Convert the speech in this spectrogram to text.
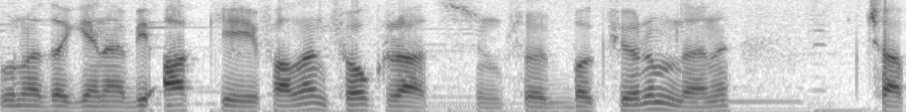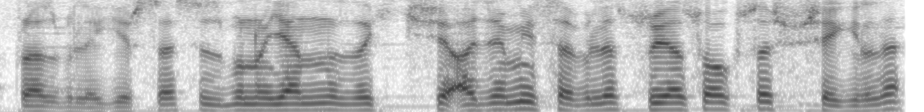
buna da gene bir akyeyi falan çok rahat. Şimdi şöyle bakıyorum da hani çapraz bile girse. Siz bunu yanınızdaki kişi acemiyse bile suya soksa şu şekilde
